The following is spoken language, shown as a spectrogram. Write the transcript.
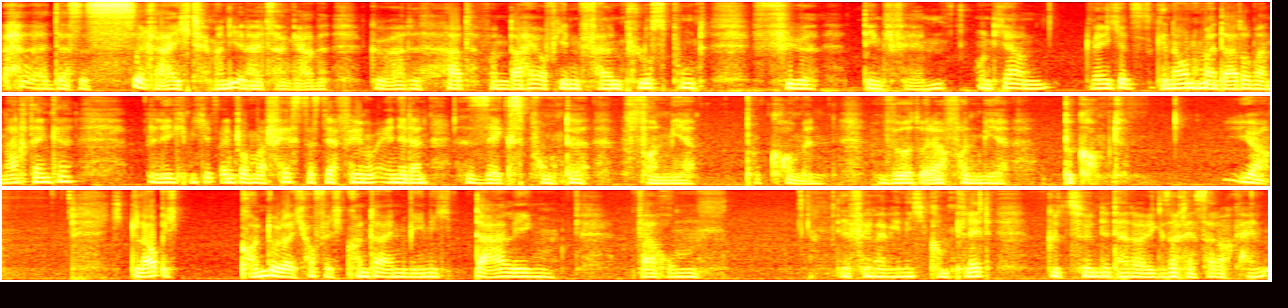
äh, dass es reicht, wenn man die Inhaltsangabe gehört hat. Von daher auf jeden Fall ein Pluspunkt für den Film. Und ja, und wenn ich jetzt genau nochmal darüber nachdenke, lege ich mich jetzt einfach mal fest, dass der Film am Ende dann sechs Punkte von mir bekommen wird oder von mir bekommt. Ja, ich glaube, ich konnte oder ich hoffe, ich konnte ein wenig darlegen, warum der Film ein wenig komplett gezündet hat. Aber wie gesagt, es hat auch kein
